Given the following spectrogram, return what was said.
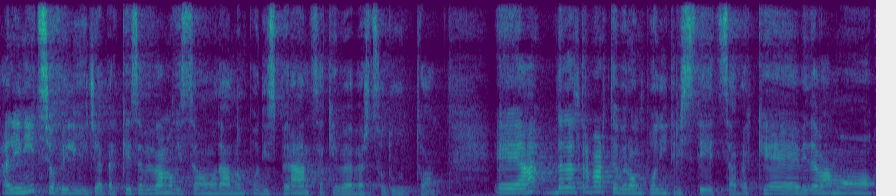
All'inizio felice perché sapevamo che stavamo dando un po' di speranza a chi aveva perso tutto. E dall'altra parte però un po' di tristezza perché vedevamo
